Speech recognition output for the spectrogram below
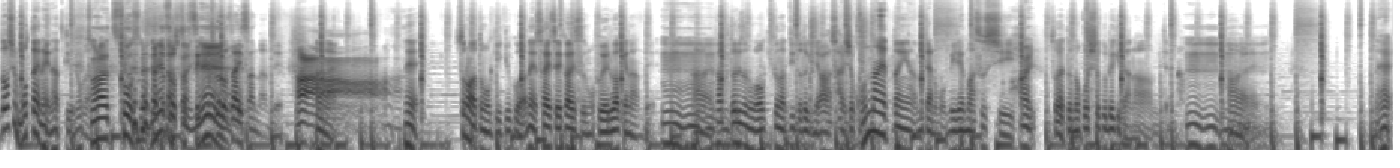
どうしてももったいないなっていうのがそりゃそうですよね、確かにね。せっかくの財産なんで、はあ。ね、その後も結局はね再生回数も増えるわけなんで、うんうんうんはい、ファクトリズムが大きくなっていった時にあ最初こんなんやったんやみたいなのも見れますしはい。そうやって残しとくべきだなみたいなうんうんうん。はいね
